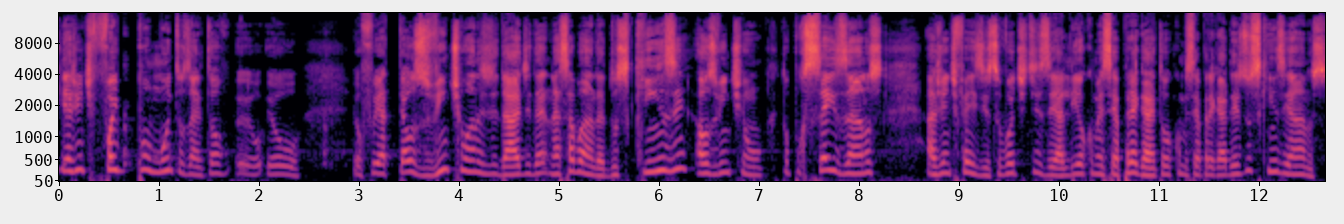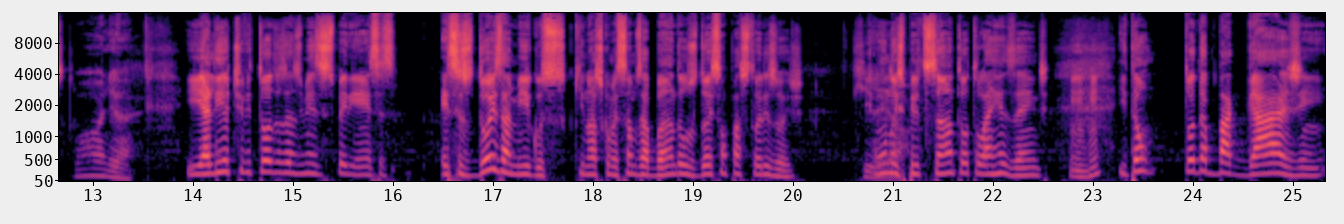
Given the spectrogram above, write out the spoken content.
e a gente foi por muitos anos. Então eu, eu, eu fui até os 21 anos de idade de- nessa banda, dos 15 aos 21. Então por seis anos a gente fez isso. Eu vou te dizer, ali eu comecei a pregar. Então eu comecei a pregar desde os 15 anos. Olha. E ali eu tive todas as minhas experiências. Esses dois amigos que nós começamos a banda, os dois são pastores hoje. Um no Espírito Santo, outro lá em Resende. Uhum. Então, toda a bagagem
